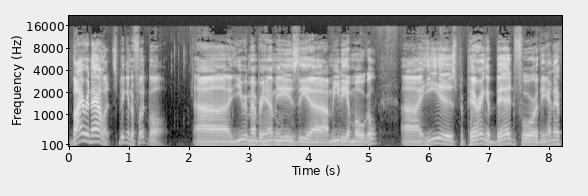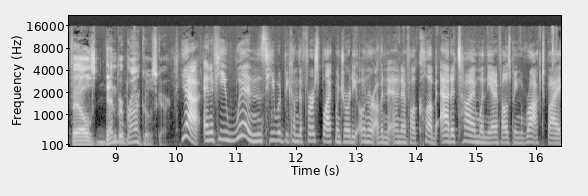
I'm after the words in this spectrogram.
Byron Allen. Speaking of football, uh, you remember him? He's the uh, media mogul. Uh, he is preparing a bid for the NFL's Denver Broncos. Scar. Yeah, and if he wins, he would become the first black majority owner of an NFL club at a time when the NFL is being rocked by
